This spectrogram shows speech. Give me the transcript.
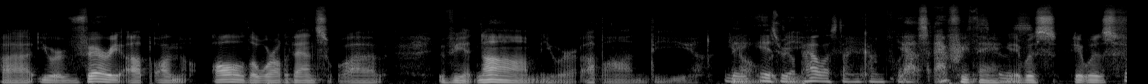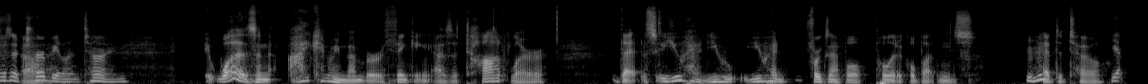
uh, you were very up on all the world events. Uh, Vietnam, you were up on the you The know, Israel the- Palestine conflict. Yes, everything. It was- was. It was. It was a uh, turbulent time. it was, and I can remember thinking as a toddler that so you had you you had, for example, political buttons Mhm. head to toe. Yep.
